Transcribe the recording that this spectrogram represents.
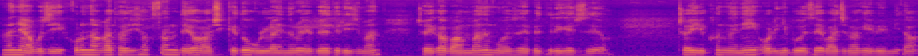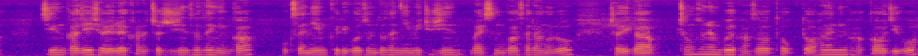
하나님 아버지, 코로나가 다시 확산되어 아쉽게도 온라인으로 예배드리지만 저희가 마음만은 모여서 예배드리게 해주세요. 저희 육학년이 어린이부에서의 마지막 예배입니다. 지금까지 저희를 가르쳐 주신 선생님과 목사님 그리고 전도사님이 주신 말씀과 사랑으로 저희가 청소년부에 가서 더욱더 하나님과 가까워지고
